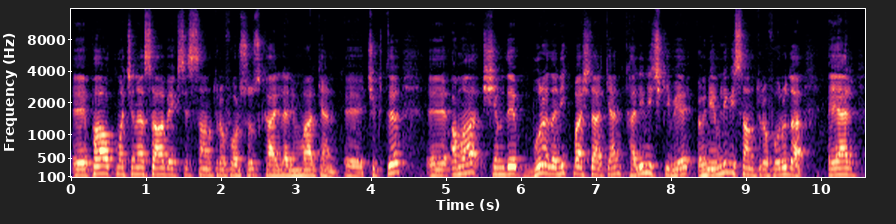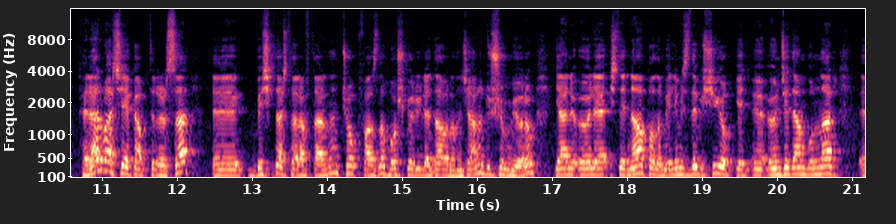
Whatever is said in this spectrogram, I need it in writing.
e, PAOK maçına sağ beksiz, santroforsuz, Kaylarin varken e, çıktı. E, ama şimdi burada lig başlarken Kalinic gibi önemli bir santroforu da eğer Fenerbahçe'ye kaptırırsa Beşiktaş taraftarının çok fazla hoşgörüyle davranacağını düşünmüyorum. Yani öyle işte ne yapalım elimizde bir şey yok. E, Önceden bunlar e,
